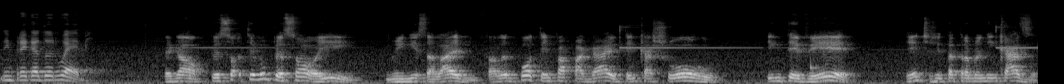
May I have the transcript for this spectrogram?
do empregador web. Legal. Pessoal, teve um pessoal aí no início da live falando, pô, tem papagaio, tem cachorro, tem TV. Gente, a gente está trabalhando em casa.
